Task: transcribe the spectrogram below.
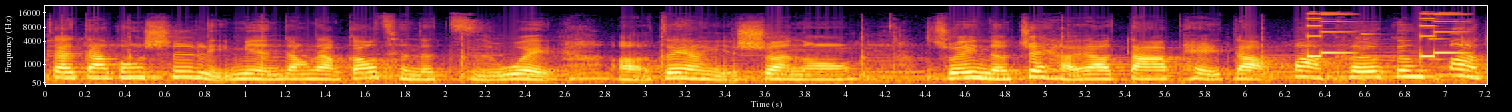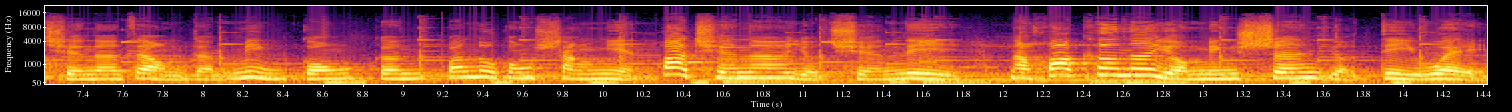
在大公司里面当到高层的职位，呃，这样也算哦。所以呢，最好要搭配到化科跟化权呢，在我们的命宫跟官禄宫上面。化权呢有权力，那化科呢有名声有地位，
